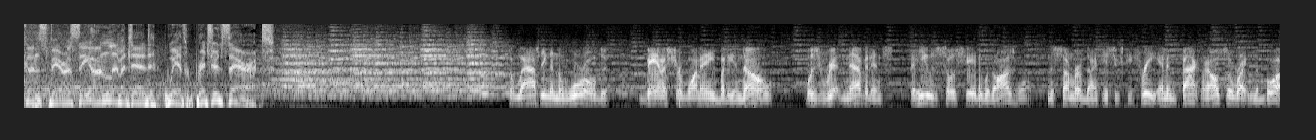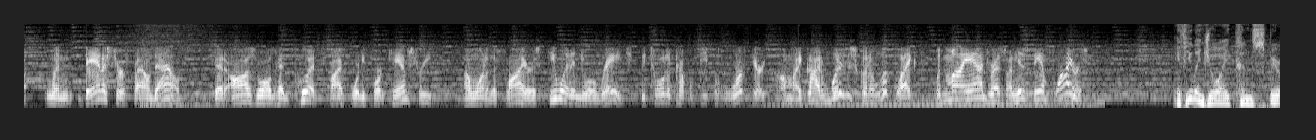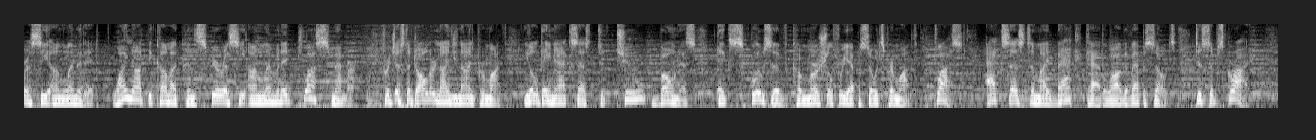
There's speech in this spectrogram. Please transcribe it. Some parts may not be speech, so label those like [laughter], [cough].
Conspiracy Unlimited with Richard Syrett. The last thing in the world Banister wanted anybody to know was written evidence that he was associated with Oswald in the summer of 1963. And in fact, I also write in the book, when Banister found out that Oswald had put 544 Camp Street on one of the flyers, he went into a rage. He told a couple people who worked there, oh my God, what is this going to look like with my address on his damn flyers? If you enjoy Conspiracy Unlimited, why not become a Conspiracy Unlimited Plus member? For just $1.99 per month, you'll gain access to two bonus, exclusive commercial free episodes per month, plus access to my back catalog of episodes. To subscribe,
